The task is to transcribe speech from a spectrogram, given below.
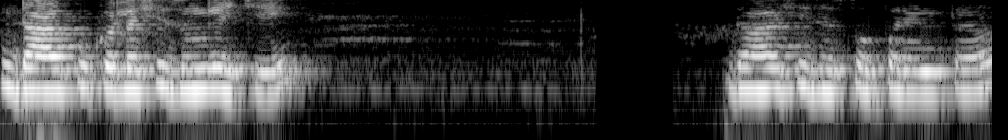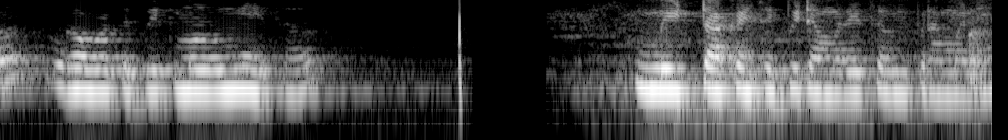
डाळ कुकरला शिजून घ्यायची. डाळ शिजतोपर्यंत गव्हाचं पीठ मळून घ्यायचं. मीठ टाकायचं पिठामध्ये चवीप्रमाणे.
